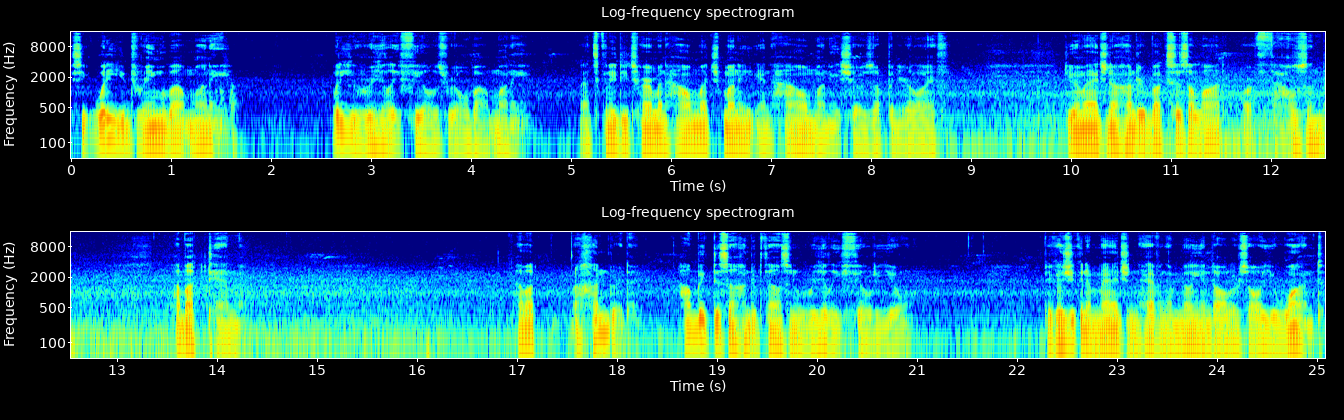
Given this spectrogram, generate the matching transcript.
See, what do you dream about money? What do you really feel is real about money? That's going to determine how much money and how money shows up in your life. Do you imagine a hundred bucks is a lot or a thousand? How about ten? How about a hundred? How big does a hundred thousand really feel to you? Because you can imagine having a million dollars all you want,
